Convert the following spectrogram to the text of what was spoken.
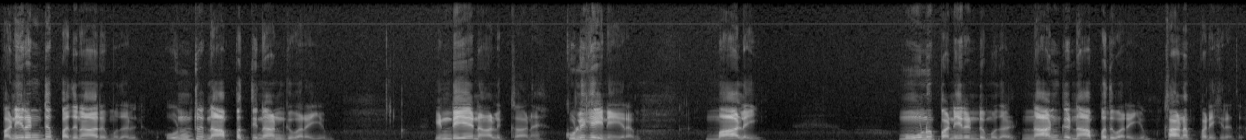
பனிரெண்டு பதினாறு முதல் ஒன்று நாற்பத்தி நான்கு வரையும் இன்றைய நாளுக்கான குளிகை நேரம். மாலை மூணு பன்னிரெண்டு முதல் நான்கு நாற்பது வரையும் காணப்படுகிறது.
